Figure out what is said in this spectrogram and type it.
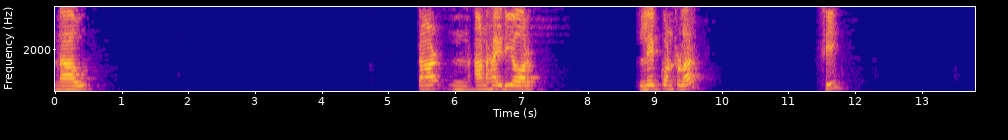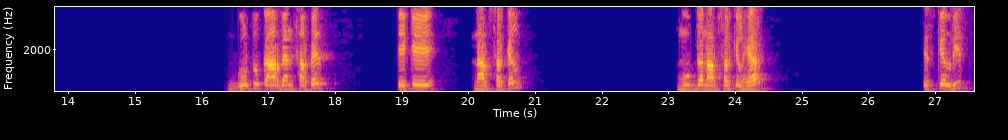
Now turn unhide your leg controller. See. Go to curve and surface. Take a NURBS circle move the NURBS circle here scale this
